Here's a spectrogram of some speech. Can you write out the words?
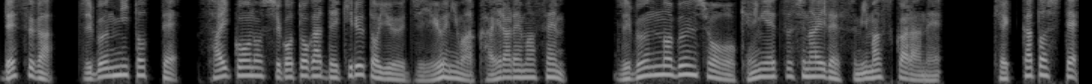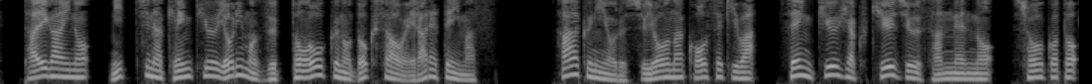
ですが、自分にとって最高の仕事ができるという自由には変えられません。自分の文章を検閲しないで済みますからね。結果として、大概のニッチな研究よりもずっと多くの読者を得られています。ハークによる主要な功績は、1993年の証拠と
